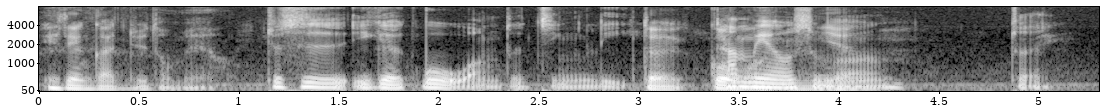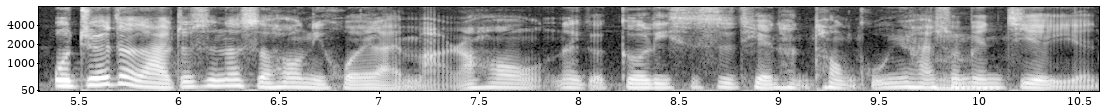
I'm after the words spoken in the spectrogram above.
一点感觉都没有。就是一个过往的经历，对，过它往没有什么。对，我觉得啦，就是那时候你回来嘛，然后那个隔离十四天很痛苦，因为还顺便戒烟。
